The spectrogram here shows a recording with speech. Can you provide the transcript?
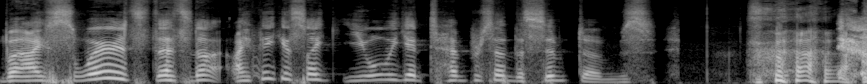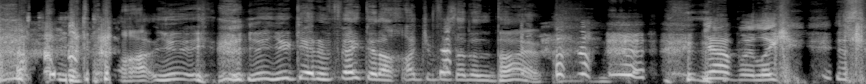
but I swear it's that's not. I think it's like you only get ten percent of the symptoms. you, get, you, you you get infected hundred percent of the time. yeah, but like, it's,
